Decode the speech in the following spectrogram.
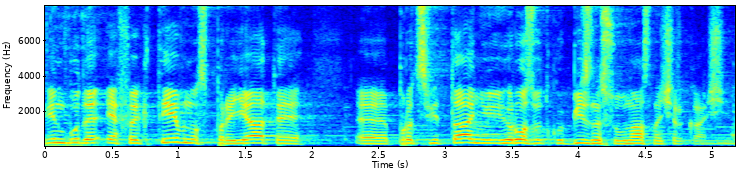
він буде ефективно сприяти е, процвітанню і розвитку бізнесу у нас на Черкащині.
